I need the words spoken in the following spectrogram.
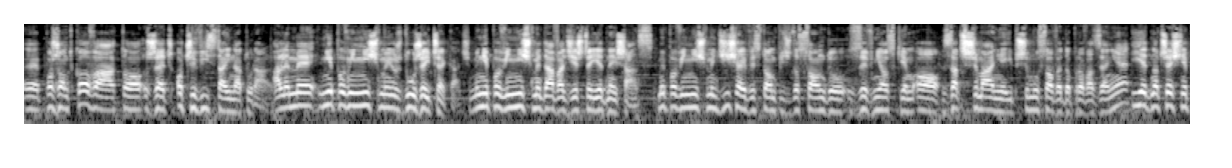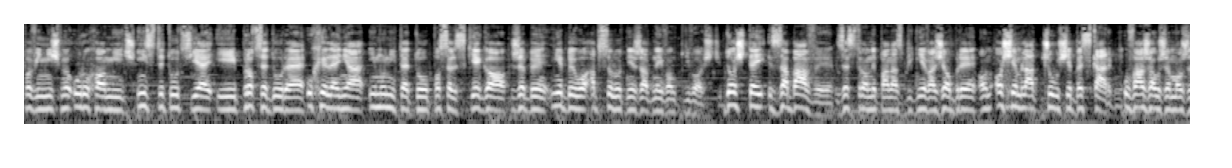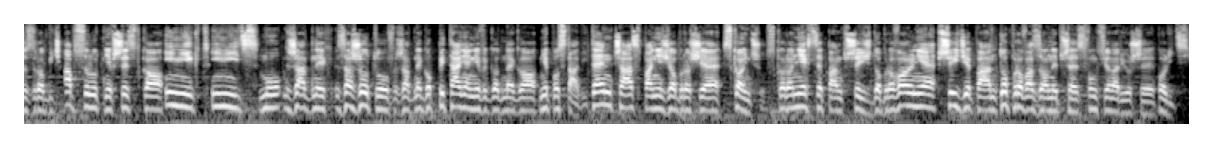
e, porządkowa to rzecz oczywista i naturalna, ale my nie powinniśmy już dłużej czekać. My nie powinniśmy dawać jeszcze jednej szansy. My powinniśmy dzisiaj wystąpić do sądu z wnioskiem o zatrzymanie i przymusowe doprowadzenie i jednocześnie powinniśmy uruchomić instytucję i procedurę uchylenia immunitetu poselskiego, żeby nie było absolutnie żadnej wątpliwości. Dość tej zabawy ze strony pana Zbigniewa Ziobry. On 8 lat czuł się bezkarnie. Uważał, że może zrobić absolutnie wszystko i nikt i nic mu żadnych zarzutów, żadnego pytania niewygodnego nie postawi. Ten czas, panie Ziobro, się skończył. Skoro nie chce pan przyjść dobrowolnie, przyjdzie pan doprowadzony przez funkcjonariuszy policji.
